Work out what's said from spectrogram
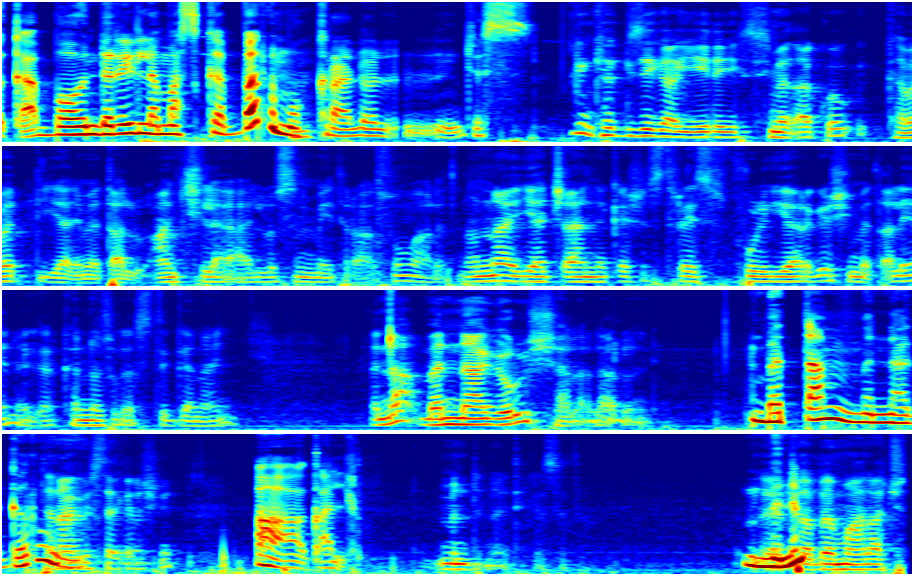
በቃ boundary ን ለማስከበር እሞክራለሁ። just ግን ከጊዜ ጋር እየሄደ ሲመጣ እኮ ከበድ እያለ ይመጣሉ። አንቺ ላይ ያለው ስሜት ራሱ ማለት ነው። እና እያጫነቀሽ stressful እያደርገሽ ይመጣል ነገር ከእነሱ ጋር ስትገናኝ። እና መናገሩ ይሻላል አለ በጣም መናገሩ አውቃለሁ። ምንድን ነው የተከሰተው? ምንም በመሀላችሁ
